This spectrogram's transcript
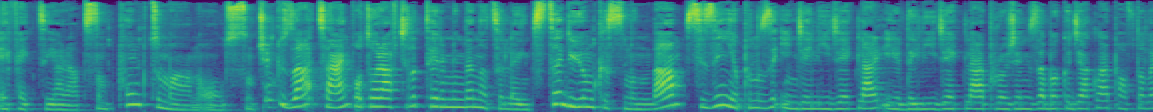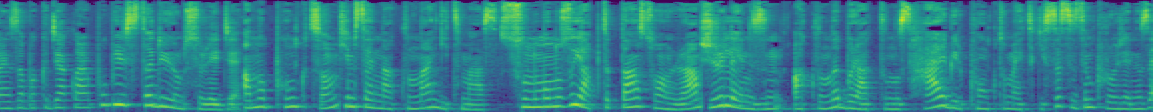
efekti yaratsın. Punktumanı olsun. Çünkü zaten fotoğrafçılık teriminden hatırlayın. Stadyum kısmında sizin yapınızı inceleyecekler, irdeleyecekler, projenize bakacaklar, paftalarınıza bakacaklar. Bu bir stadyum süreci. Ama punktum kimsenin aklından gitmez. Sunumunuzu yaptıktan sonra jürilerinizin aklında bıraktığınız her bir punktum etkisi sizin projenizi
